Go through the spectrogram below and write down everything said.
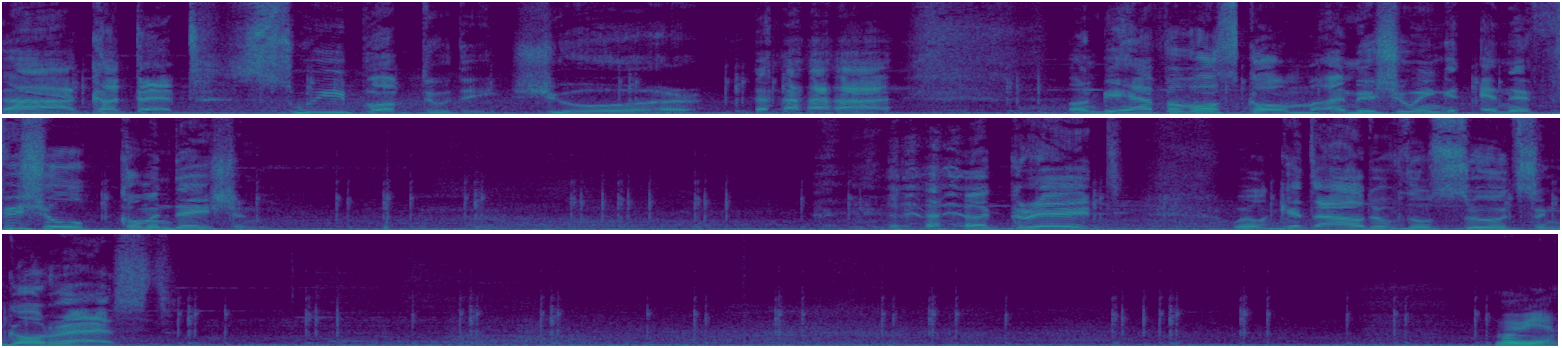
Ah, cut that. Sweep up duty. Sure. On behalf of OSCOM, I'm issuing an official commendation. Great. Well, get out of those suits and go rest. Muy bien.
